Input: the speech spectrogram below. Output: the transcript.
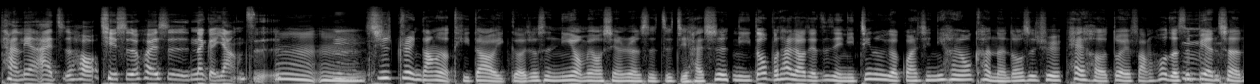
谈恋爱之后，其实会是那个样子。嗯嗯。嗯，其实刚刚有提到一个，就是你有没有先认识自己，还是你都不太了解自己？你进入一个关系，你很有可能都是去配合对方，或者是变成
